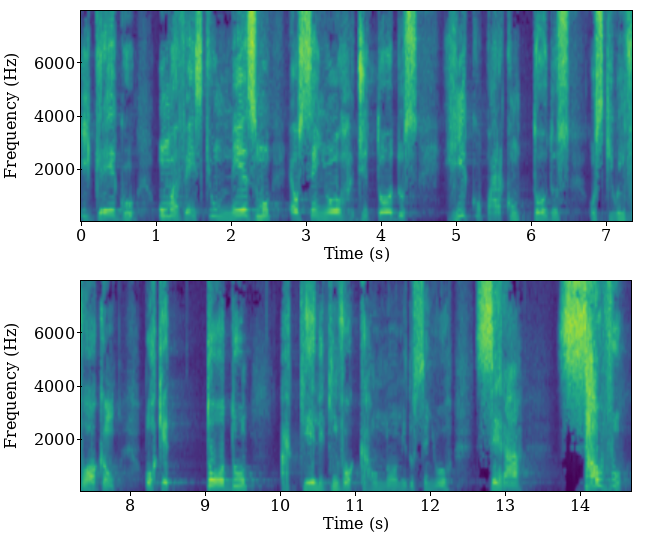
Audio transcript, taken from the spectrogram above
e grego, uma vez que o mesmo é o Senhor de todos, rico para com todos os que o invocam, porque todo aquele que invocar o nome do Senhor será salvo.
